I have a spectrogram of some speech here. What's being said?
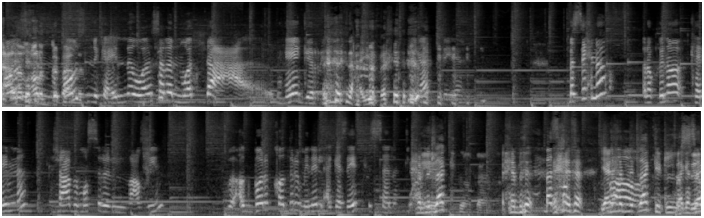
على الأرض حزن كأنه مثلا ودع مهاجر يعني ده حقيقي بجد يعني. بس إحنا ربنا كرمنا كشعب مصر العظيم بأكبر قدر من الأجازات في السنة. إحنا بنتلكك إحنا بن... بس إحنا يعني إحنا آه. بنتلكك بس يا الأجازات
